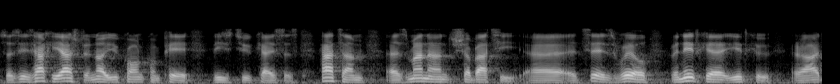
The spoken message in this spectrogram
So he says Haki Ashta, no, you can't compare these two cases. Hatam Zmanan Shabbati. Uh, it says, well, Venidke Yidku, right?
